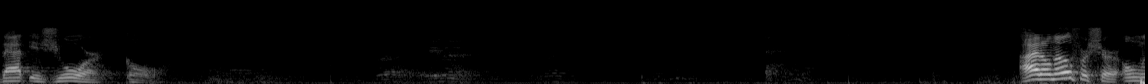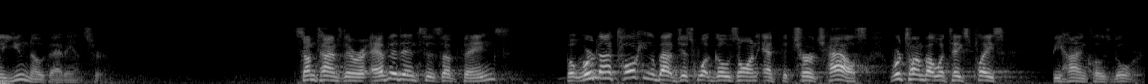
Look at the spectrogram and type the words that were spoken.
that is your goal. I don't know for sure. Only you know that answer. Sometimes there are evidences of things, but we're not talking about just what goes on at the church house. We're talking about what takes place behind closed doors.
